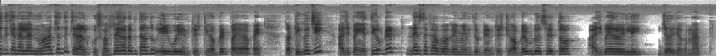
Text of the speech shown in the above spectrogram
যদি চ্যানেলে নূয়া অনেক চ্যানেলকে সবসক্রাইব রাখি থাকে এইভাবে ইন্টারেস্টিং অপডেট পাওয়া তো ঠিক আছে আজ এত অপডেট নেক্সট দেখা হব আগামী এমতি গোটে ইন্টারেস্টিং অপডেট ভিডিও সহ আজ রহলি জয় জগন্নাথ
